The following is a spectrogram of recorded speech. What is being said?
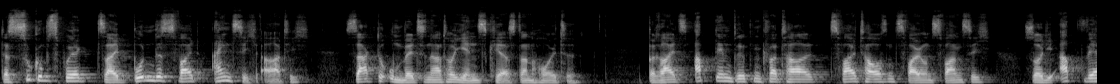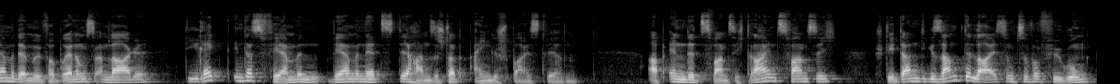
Das Zukunftsprojekt sei bundesweit einzigartig, sagte Umweltsenator Jens Kerstern heute. Bereits ab dem dritten Quartal 2022 soll die Abwärme der Müllverbrennungsanlage direkt in das Wärmenetz der Hansestadt eingespeist werden. Ab Ende 2023 steht dann die gesamte Leistung zur Verfügung,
